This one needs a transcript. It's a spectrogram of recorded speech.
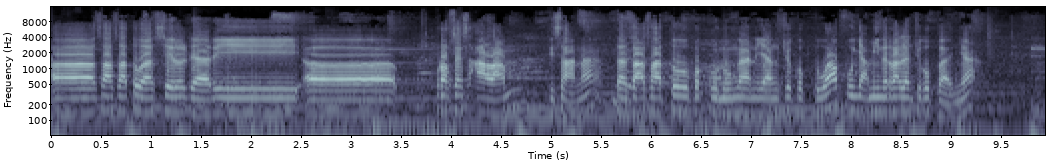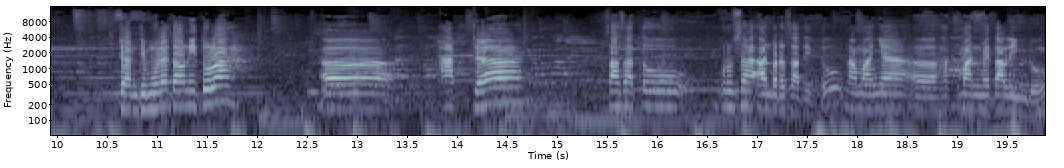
Eh, salah satu hasil dari eh, proses alam di sana dan salah satu pegunungan yang cukup tua punya mineral yang cukup banyak. Dan dimulai tahun itulah eh, ada salah satu perusahaan pada saat itu namanya eh, Hakman Metalindo.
